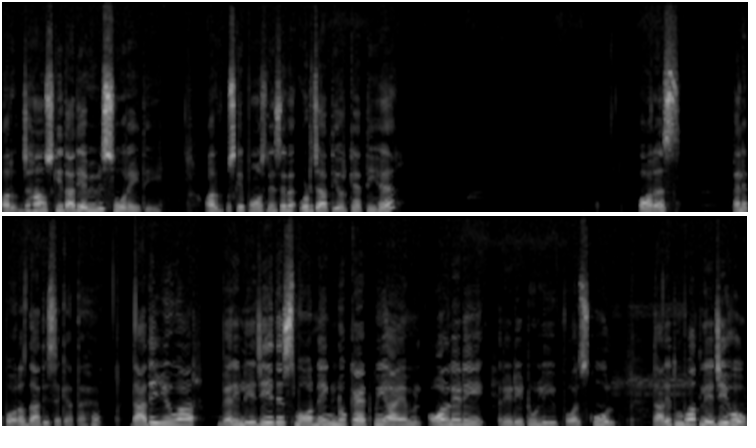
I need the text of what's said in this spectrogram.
और जहाँ उसकी दादी अभी भी सो रही थी और उसके पहुँचने से वह उठ जाती है और कहती है पॉरस पहले पॉरस दादी से कहता है Dadi you are very lazy this morning look at me I am already ready to leave for school Dadi, तुम बहुत लेजी हो।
